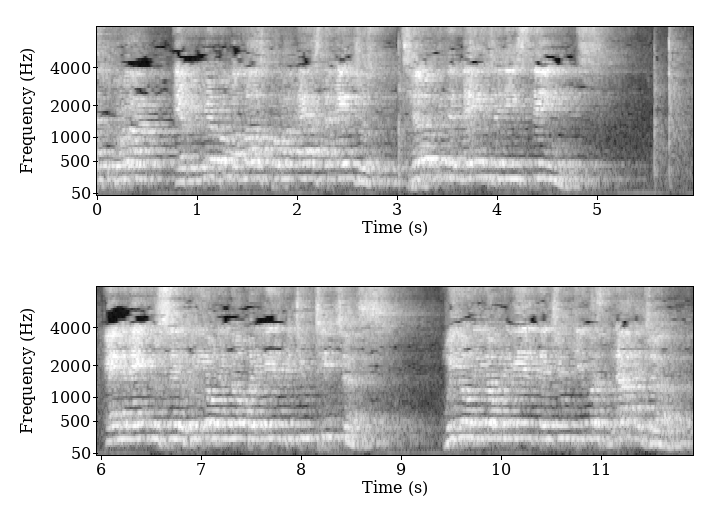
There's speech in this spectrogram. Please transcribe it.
the Quran, and remember Allah asked the angels, tell me the names of these things. And the angel said, we only know what it is that you teach us. We only know what it is that you give us knowledge of.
